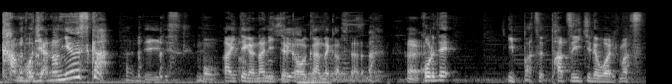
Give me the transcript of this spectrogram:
カンボジアのニュースか！でいいです。もう相手が何言ってるか分かんなかったら。はい。これで一発パツイチで終わります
